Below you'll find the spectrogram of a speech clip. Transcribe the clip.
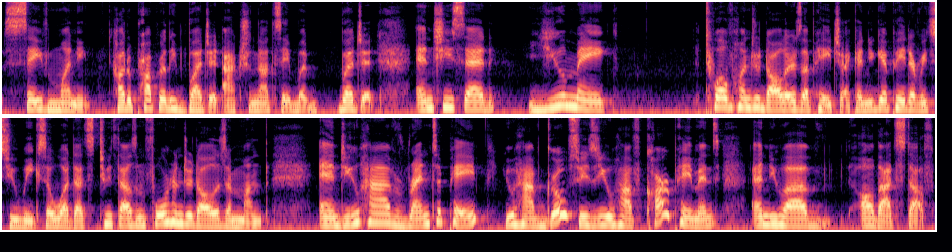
save money, how to properly budget, actually, not save, but budget. And she said, You make $1,200 a paycheck and you get paid every two weeks. So, what? That's $2,400 a month. And you have rent to pay, you have groceries, you have car payments, and you have all that stuff.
